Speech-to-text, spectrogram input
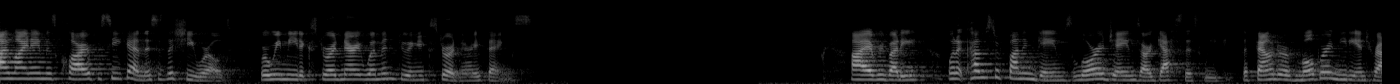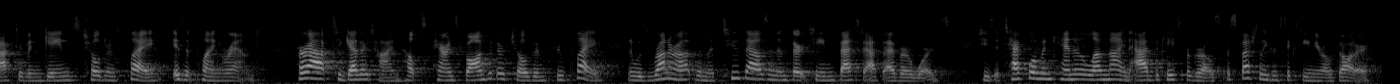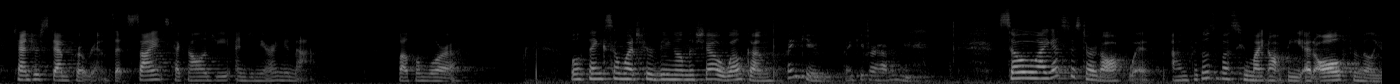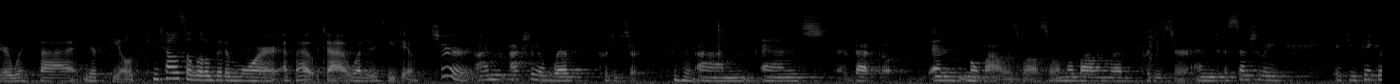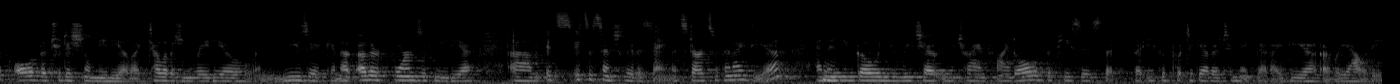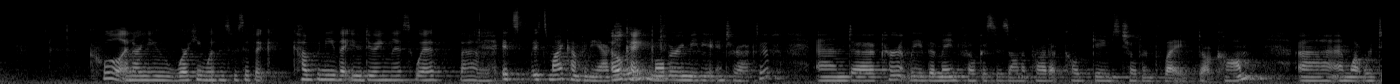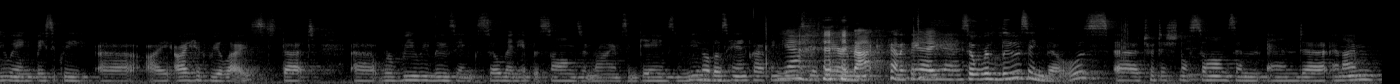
Hi, my name is Clara Pasieka, and this is the She World, where we meet extraordinary women doing extraordinary things. Hi, everybody. When it comes to fun and games, Laura James, our guest this week, the founder of Mulberry Media Interactive and Games Children's Play, isn't playing around. Her app, Together Time, helps parents bond with their children through play and was runner-up in the 2013 Best App Ever Awards. She's a Tech Woman Canada alumni and advocates for girls, especially her 16-year-old daughter, to enter STEM programs at science, technology, engineering, and math. Welcome, Laura. Well, thanks so much for being on the show. Welcome. Thank you. Thank you for having me. So I guess to start off with, um, for those of us who might not be at all familiar with uh, your field, can you tell us a little bit more about uh, what it is you do? Sure. I'm actually a web producer, mm-hmm. um, and that and mobile as well. So a mobile and web producer, and essentially if you think of all of the traditional media like television, radio, and music, and other forms of media, um, it's, it's essentially the same. It starts with an idea, and mm. then you go and you reach out and you try and find all of the pieces that, that you could put together to make that idea a reality. Cool. And are you working with a specific company that you're doing this with? Um, it's it's my company actually, okay. Mulberry Media Interactive, and uh, currently the main focus is on a product called GamesChildrenPlay.com. Uh, and what we're doing, basically, uh, I, I had realized that uh, we're really losing so many of the songs and rhymes and games, and you know those hand clapping yeah. games with Mary Mack kind of thing. Yeah, yeah. So we're losing those uh, traditional songs, and and uh, and I'm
